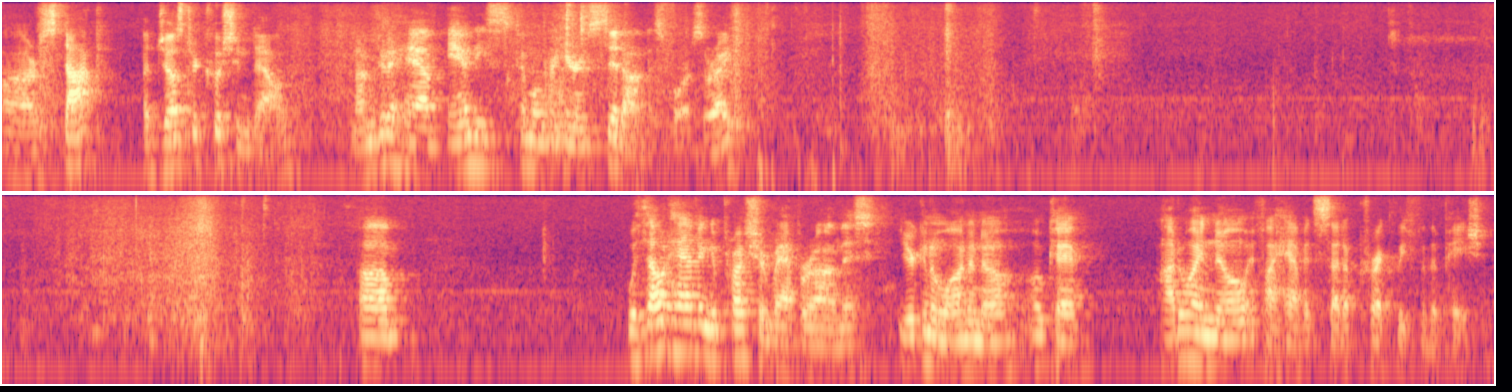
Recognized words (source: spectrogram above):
our stock adjuster cushion down, and I'm going to have Andy come over here and sit on this for us, all right? Um, without having a pressure mapper on this, you're going to want to know, okay, how do I know if I have it set up correctly for the patient?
